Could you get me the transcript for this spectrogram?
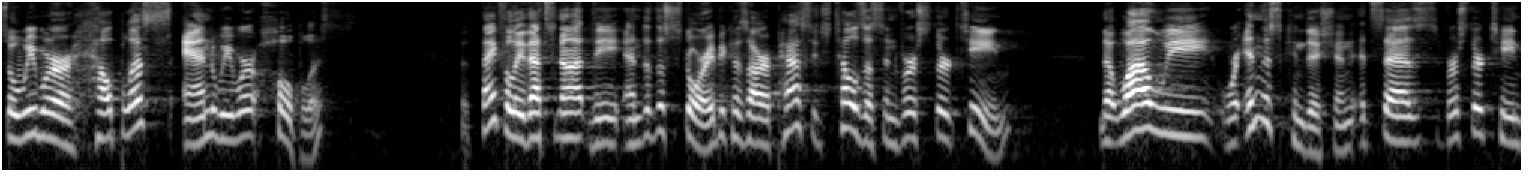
So we were helpless and we were hopeless. But thankfully, that's not the end of the story because our passage tells us in verse 13 that while we were in this condition, it says, verse 13,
